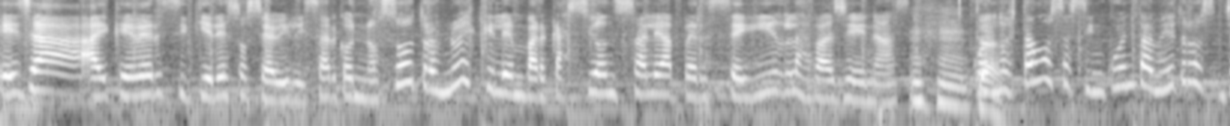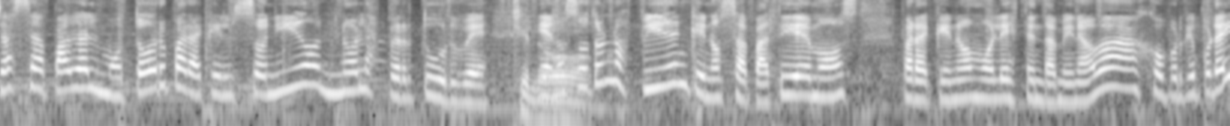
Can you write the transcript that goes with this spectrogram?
Ella hay que ver si quiere sociabilizar con nosotros. No es que la embarcación sale a perseguir las ballenas. Cuando Claro. estamos a 50 metros ya se apaga el motor para que el sonido no las perturbe. Qué Y a nosotros nos piden que nos zapateemos para que no molesten también abajo, porque por ahí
